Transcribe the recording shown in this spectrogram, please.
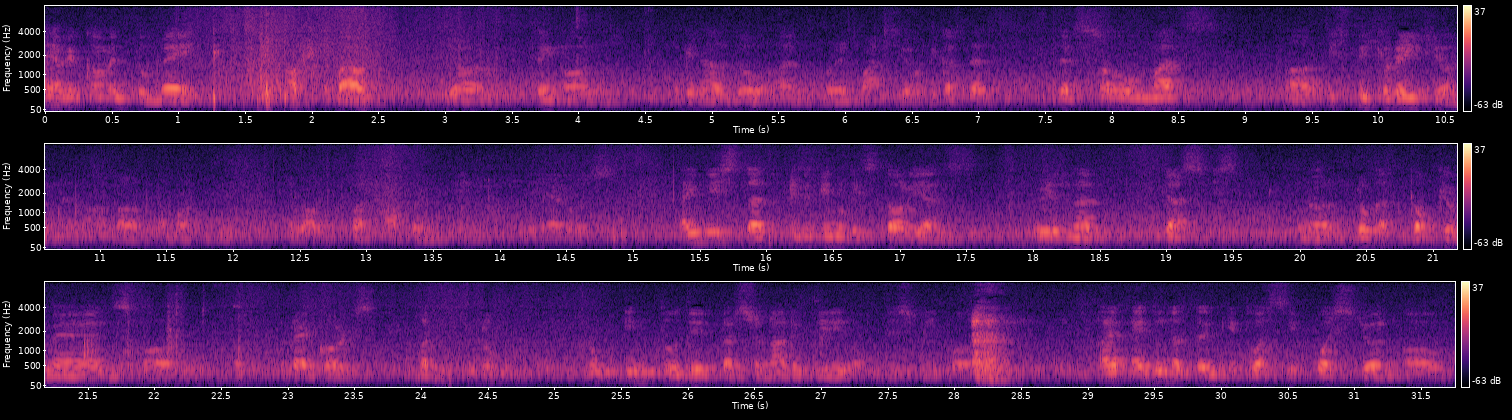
I have a comment to make about your thing on Aguinaldo and Bonifacio because that, there's so much uh, speculation about about this, about what happened in the eras. I wish that Filipino historians will not just you know look at documents or records, but look look into the personality of these people. I, I do not think it was a question of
